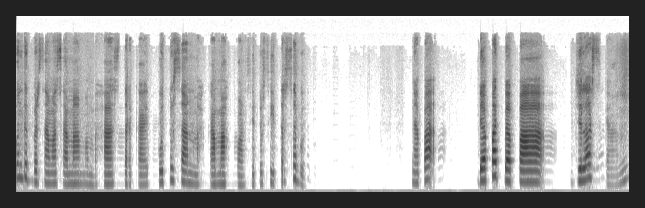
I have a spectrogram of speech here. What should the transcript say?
untuk bersama-sama membahas terkait putusan Mahkamah Konstitusi tersebut. Nah, Pak, dapat Bapak jelaskan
